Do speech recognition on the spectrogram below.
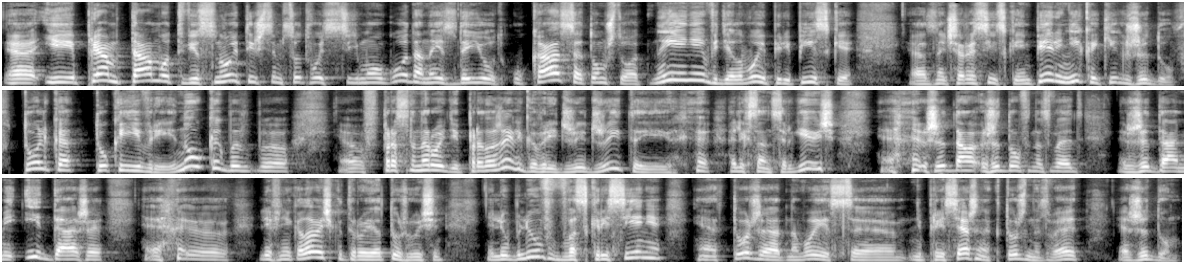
Э, и прям там вот весной 1787 года она издает указ о том, что отныне в деловой переписке э, значит, Российской империи никаких жидов, только, только евреи. Ну, как бы в простонародье продолжали говорить жид-жид, и Александр Сергеевич жида, жидов называют жидами, и даже Лев Николаевич, которого я тоже очень люблю, в воскресенье тоже одного из присяжных тоже называют жидом.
